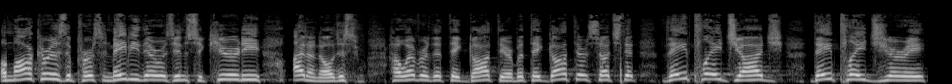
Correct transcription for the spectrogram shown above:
A mocker is a person, maybe there was insecurity, I don't know, just however that they got there, but they got there such that they play judge, they play jury,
